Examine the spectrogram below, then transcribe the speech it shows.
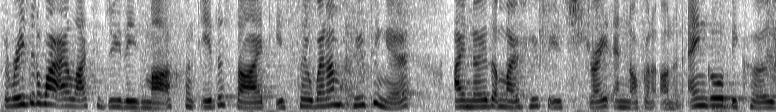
The reason why I like to do these marks on either side is so when I'm hooping it, I know that my hoop is straight and not on an angle because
